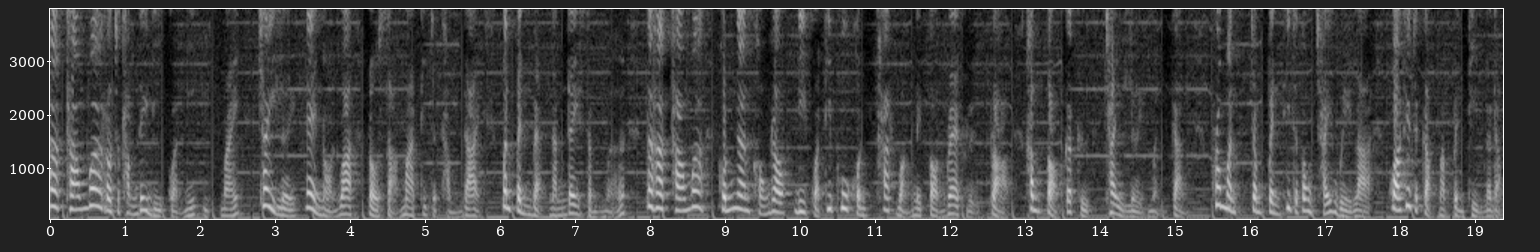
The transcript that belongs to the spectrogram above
หากถามว่าเราจะทำได้ดีกว่านี้อีกไหม ใช่เลยแน่นอนว่าเราสามารถที่จะทำได้ มันเป็นแบบนั้นได้เสมอ แต่หากถามว่าผลงานของเราดีกว่าที่ผู้คนคาดหวังในตอนแรกหรือเปล่าคำตอบก็คือใช่เลยเหมือนกัน ราะมันจำเป็นที่จะต้องใช้เวลากว่าที่จะกลับมาเป็นทีมระดับ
